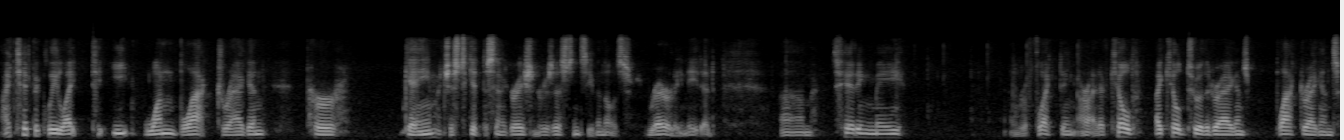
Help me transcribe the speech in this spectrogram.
I typically like to eat one black dragon per game just to get disintegration resistance, even though it's rarely needed. Um, it's hitting me reflecting. All right, I've killed. I killed two of the dragons. Black dragons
